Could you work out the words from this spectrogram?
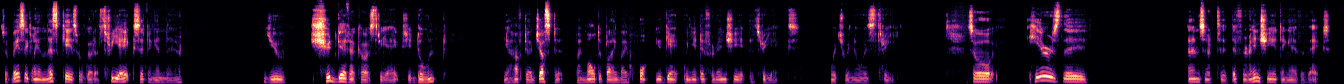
So basically in this case we've got a 3x sitting in there you should get a cos 3x, you don't. You have to adjust it by multiplying by what you get when you differentiate the 3x, which we know is 3. So here's the answer to differentiating f of x.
